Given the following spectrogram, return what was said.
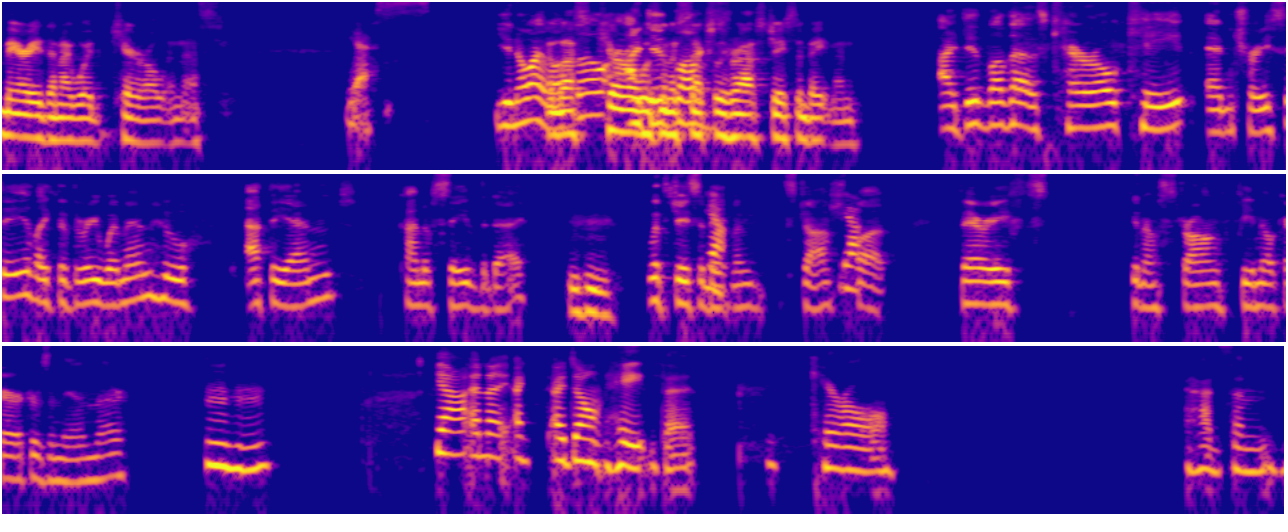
Mary than I would Carol in this. Yes. You know, I love Unless though. Carol I was going to sexually harass Jason Bateman. I did love that it was Carol, Kate, and Tracy, like the three women who, at the end, kind of saved the day hmm with Jason Yeah. Bateman's Josh, Yeah. but very, you know, strong female characters in the end there. Mm-hmm. Yeah, and I, I, I don't hate that Carol had some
